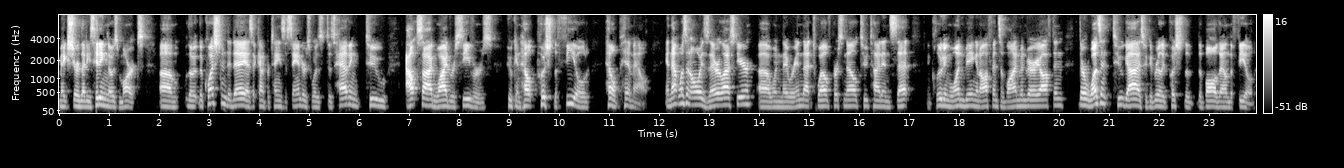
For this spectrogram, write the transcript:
make sure that he's hitting those marks. Um, the the question today, as it kind of pertains to Sanders, was does having two outside wide receivers who can help push the field help him out. And that wasn't always there last year uh, when they were in that 12 personnel, two tight end set, including one being an offensive lineman very often. There wasn't two guys who could really push the, the ball down the field.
